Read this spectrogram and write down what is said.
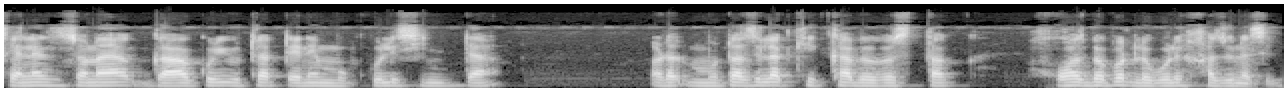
চেলেঞ্জ জনাই গা কৰি উঠা তেনে মুকলি চিন্তা অৰ্থাৎ মোটাজিলাক শিক্ষা ব্যৱস্থাক সহজভাৱত ল'বলৈ সাজু নাছিল।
